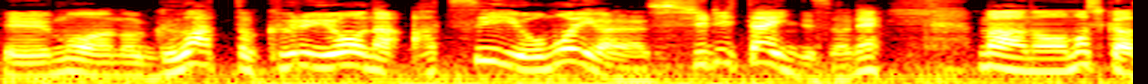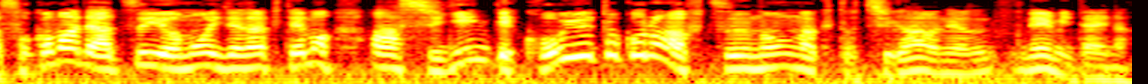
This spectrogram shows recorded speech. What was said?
えー、もうあの、ぐわっと来るような熱い思いが知りたいんですよね。まああの、もしくはそこまで熱い思いじゃなくても、あ、詩吟ってこういうところが普通の音楽と違うね、ね、みたいな、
